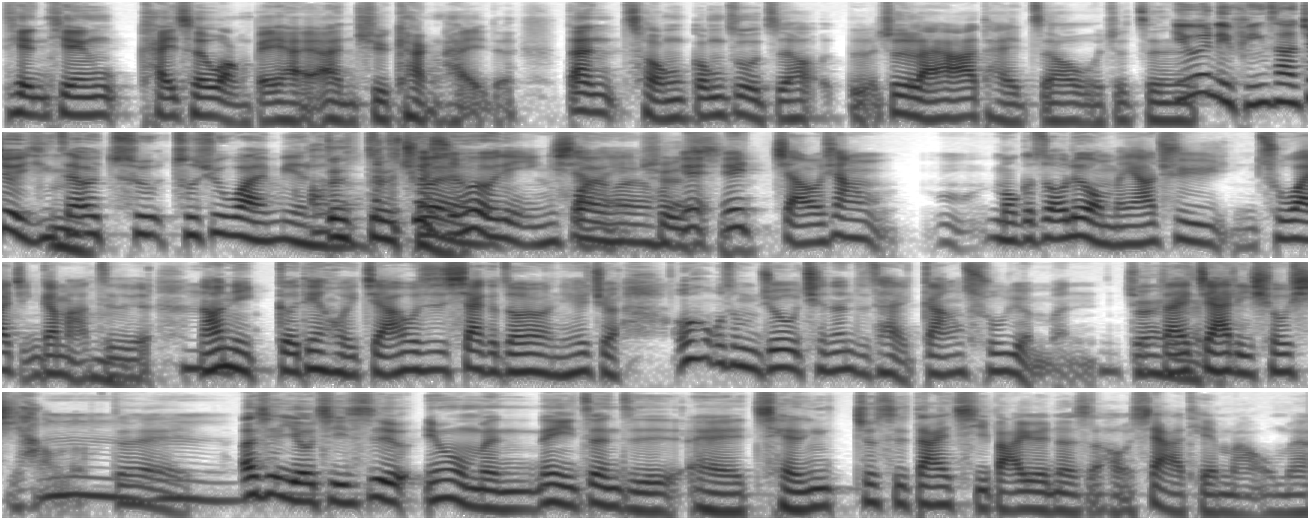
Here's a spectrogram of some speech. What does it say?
天天开车往北海岸去看海的，但从工作之后，就是来哈哈台之后，我就真的。因为你平常就已经在出出去外面了，对对，确实会有点影响。因为因为假如像。某个周六我们要去出外景干嘛之类的，嗯、然后你隔天回家，或是下个周六你会觉得，哦，我怎么觉得我前阵子才刚出远门，就在家里休息好了。对，嗯、而且尤其是因为我们那一阵子，诶、欸，前就是大概七八月那时候夏天嘛，我们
